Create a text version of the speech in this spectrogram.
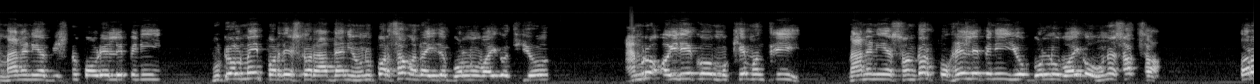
माननीय विष्णु पौडेलले पनि बुटोलमै प्रदेशको राजधानी हुनुपर्छ भनेर हिजो बोल्नुभएको थियो। हाम्रो अहिलेको मुख्यमन्त्री माननीय शङ्कर पोखरेलले पनि यो बोल्नु भएको हुनसक्छ तर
